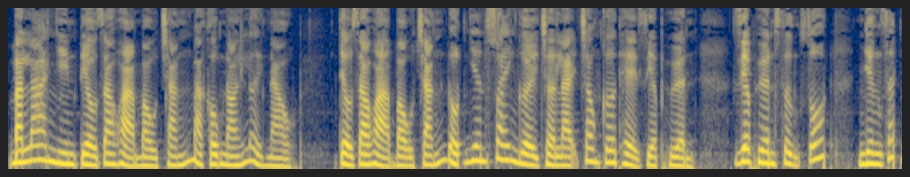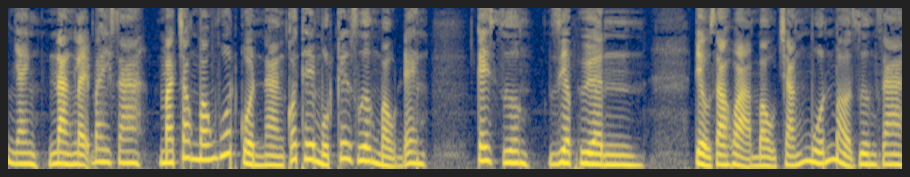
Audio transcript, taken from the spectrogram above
Bà La nhìn tiểu gia hỏa màu trắng mà không nói lời nào. Tiểu gia hỏa màu trắng đột nhiên xoay người trở lại trong cơ thể Diệp Huyền. Diệp Huyền sửng sốt, nhưng rất nhanh nàng lại bay ra, mà trong móng vuốt của nàng có thêm một cái dương màu đen. Cây dương, Diệp Huyền... Tiểu gia hỏa màu trắng muốn mở dương ra.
